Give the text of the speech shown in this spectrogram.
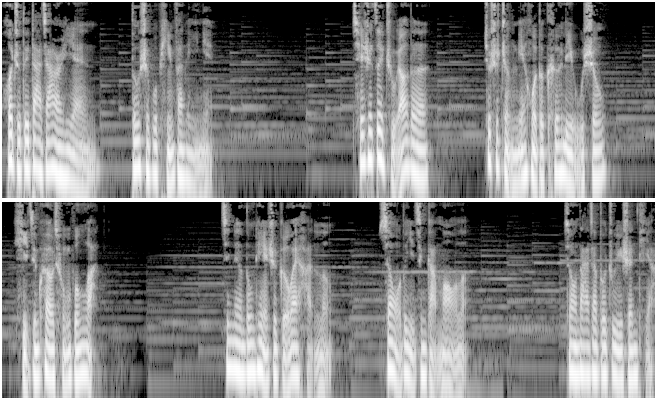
或者对大家而言，都是不平凡的一年。其实最主要的，就是整年我都颗粒无收，已经快要穷疯了。今年的冬天也是格外寒冷，像我都已经感冒了。希望大家多注意身体啊！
